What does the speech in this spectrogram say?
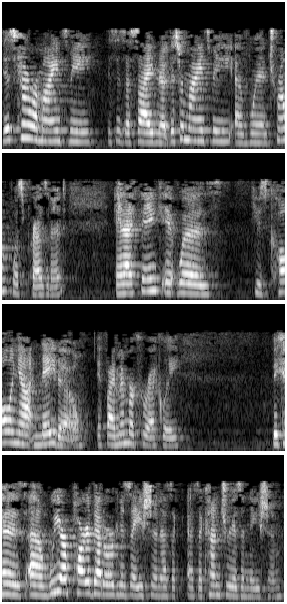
This kind of reminds me, this is a side note, this reminds me of when Trump was president, and I think it was, he was calling out NATO, if I remember correctly, because um, we are part of that organization as a, as a country, as a nation.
